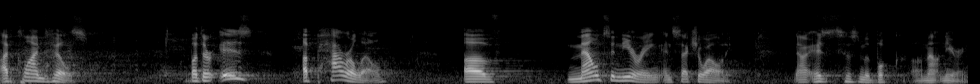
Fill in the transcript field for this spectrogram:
I've climbed hills, but there is a parallel of mountaineering and sexuality. Now, here's, here's from the book uh, Mountaineering.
